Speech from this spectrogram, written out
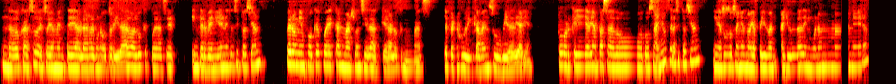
dado caso, es obviamente hablar a alguna autoridad o algo que pueda hacer intervenir en esa situación, pero mi enfoque fue calmar su ansiedad, que era lo que más le perjudicaba en su vida diaria, porque ya habían pasado dos años de la situación y en esos dos años no había pedido ayuda de ninguna manera.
